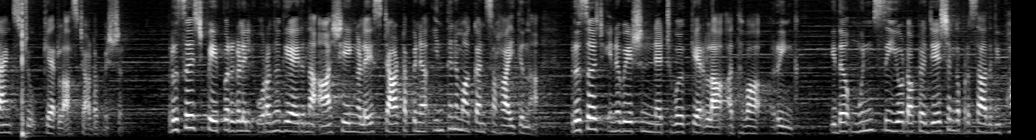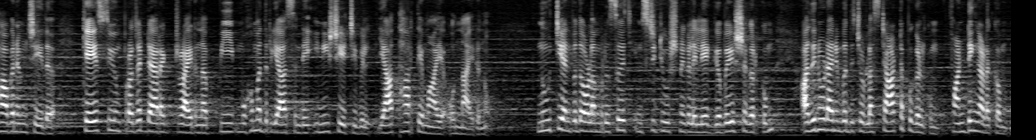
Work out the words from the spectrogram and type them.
Thanks to Kerala startup mission research പേപ്പറുകളിൽ ഉറങ്ങുകയായിരുന്ന ആശയങ്ങളെ സ്റ്റാർട്ടപ്പിന് ഇന്ധനമാക്കാൻ സഹായിക്കുന്ന റിസർച്ച് ഇന്നൊവേഷൻ നെറ്റ്വർക്ക് കേരള അഥവാ റിങ്ക് ഇത് മുൻ സിഇഒ ഡോക്ടർ ജയശങ്കർ പ്രസാദ് വിഭാവനം ചെയ്ത് കെ എസ് യു പ്രൊജക്ട് ഡയറക്ടറായിരുന്ന പി മുഹമ്മദ് റിയാസിന്റെ ഇനീഷ്യേറ്റീവിൽ യാഥാർത്ഥ്യമായ ഒന്നായിരുന്നു. നൂറ്റി അൻപതോളം റിസർച്ച് ഇൻസ്റ്റിറ്റ്യൂഷനുകളിലെ ഗവേഷകർക്കും അതിനോടനുബന്ധിച്ചുള്ള സ്റ്റാർട്ടപ്പുകൾക്കും ഫണ്ടിംഗ് അടക്കം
